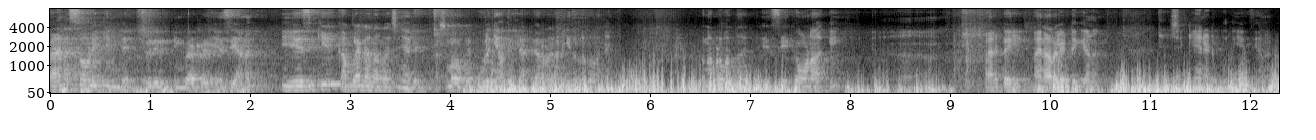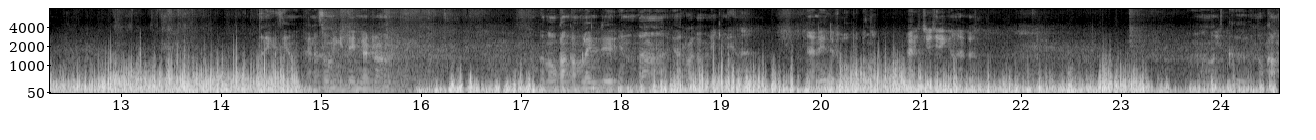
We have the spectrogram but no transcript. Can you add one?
പാനസോണിക്കിന്റെ ഒരു ഇൻവെർട്ടർ എ സി ആണ്. ഈ എ സിക്ക് കംപ്ലൈന്റ് എന്താണെന്ന് വെച്ച് കഴിഞ്ഞാൽ കസ്റ്റമർ ഒക്കെ കൂളിംഗ് ആവുന്നില്ല എറർ കാണിക്കുന്നുണ്ടെന്ന് പറഞ്ഞു. അപ്പോൾ നമ്മൾ വന്ന് എ സി ഒക്കെ ഓണാക്കി ആക്കി പതിനാറിൽ മൈനാറിലിട്ടൊക്കെയാണ് ചെക്ക് ചെയ്യാനായിട്ട് പുതിയ എ സിയാണ് പുതിയ എ സിയാണ് പാനസോണിക്കിന്റെ ഇൻവെർട്ടറാണ് അപ്പോൾ നോക്കാം കംപ്ലൈന്റ് എന്താണ് എറർ കാണിക്കുന്നത് ഞാൻ എന്റെ ഫോട്ടോ ഒന്ന് അയച്ചു വെച്ചിരിക്കുന്നത് നമുക്ക് നോക്കാം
